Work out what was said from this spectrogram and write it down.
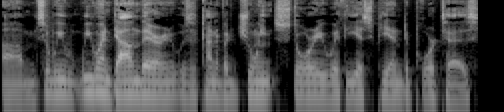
Um, so we we went down there, and it was a kind of a joint story with ESPN Deportes.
